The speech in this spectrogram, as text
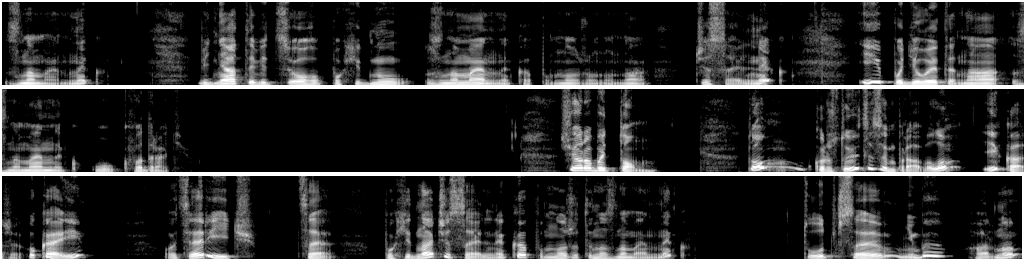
знаменник, відняти від цього похідну знаменника, помножену на чисельник, і поділити на знаменник у квадраті. Що робить Том? Том користується цим правилом і каже: Окей, оця річ це похідна чисельника помножити на знаменник. Тут все ніби гарно.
